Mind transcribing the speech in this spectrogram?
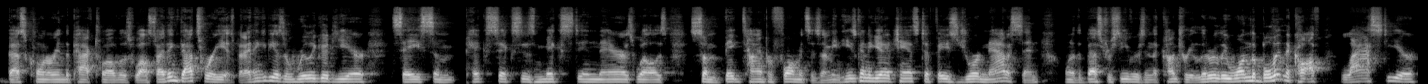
best corner in the Pac 12 as well. So I think that's where he is. But I think if he has a really good year, say some pick sixes mixed in there, as well as some big time performances, I mean, he's going to get a chance to face Jordan Addison, one of the best receivers in the country, literally won the Biletnikoff last year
